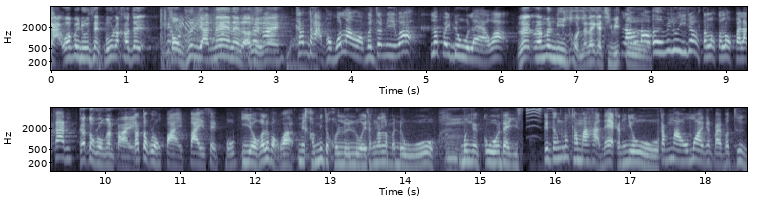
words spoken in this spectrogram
กะว่าไปดูเสร็จปุ๊บแล้วเขาจะส่งขึ้นยันแม่เลยเหรอหรือไง คำถามของพวกเราอะมันจะมีว่าเราไปดูแล้วอะแล้วแล้วมันมีผลอะไรกับชีวิตเรากูเราเออไม่รู้อีดอกตลกตลกไปละกัน ก็ตกลงกันไป ก็ตกลงไปไปเสร็จปุ๊บอีโยก็เลยบอกว่าเขามีแต่คนรวยๆ ทั้งนั้นเรามาดู อืม มึงกับกูไหนก็ต้องต้องทำอาหารแดกกันอยู่ก็เมามอยกันไปมาถึง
